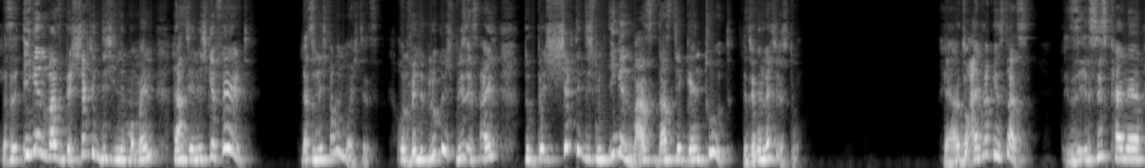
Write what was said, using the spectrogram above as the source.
Das ist irgendwas beschäftigt dich in dem Moment, das dir nicht gefällt, das du nicht haben möchtest. Und wenn du glücklich bist, es heißt, du beschäftigst dich mit irgendwas, das dir gern tut. Deswegen lächelst du. Ja, so einfach ist das. Es ist keine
